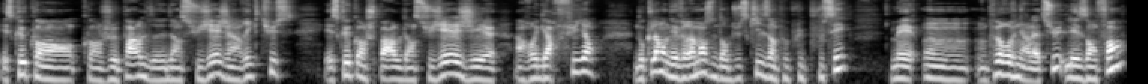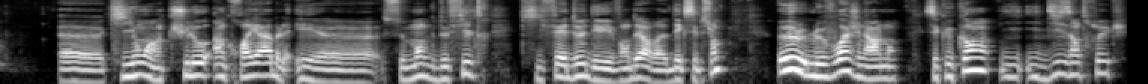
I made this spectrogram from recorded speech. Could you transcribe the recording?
Est-ce que quand, quand je parle d'un sujet, j'ai un rictus? Est-ce que quand je parle d'un sujet, j'ai un regard fuyant? Donc là, on est vraiment dans du skills un peu plus poussé, mais on, on peut revenir là-dessus. Les enfants, euh, qui ont un culot incroyable et euh, ce manque de filtre qui fait d'eux des vendeurs euh, d'exception, eux le voient généralement. C'est que quand ils, disent un truc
